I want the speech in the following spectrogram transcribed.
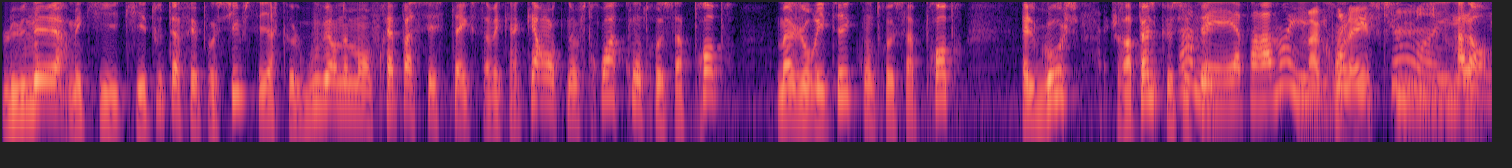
lunaire, mais qui, qui est tout à fait possible, c'est-à-dire que le gouvernement ferait passer ce texte avec un 49-3 contre sa propre majorité, contre sa propre elle gauche. Je rappelle que c'était. Mais apparemment, il Macron l'a exclu. Alors,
